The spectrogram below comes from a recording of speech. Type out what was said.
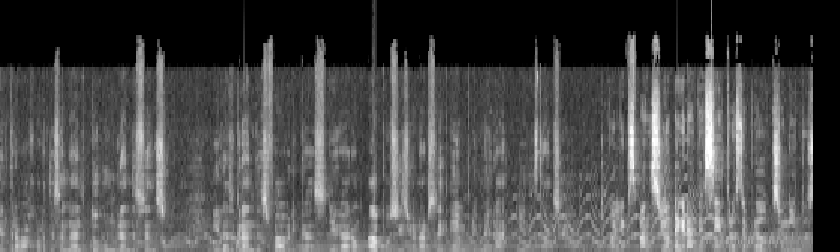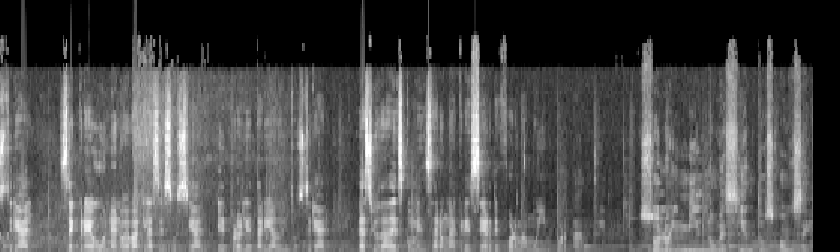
El trabajo artesanal tuvo un gran descenso y las grandes fábricas llegaron a posicionarse en primera instancia. Con la expansión de grandes centros de producción industrial, se creó una nueva clase social, el proletariado industrial. Las ciudades comenzaron a crecer de forma muy importante. Solo en 1911,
